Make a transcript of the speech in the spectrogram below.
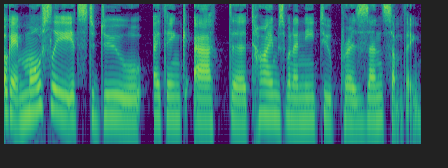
Okay mostly it's to do i think at the times when i need to present something.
